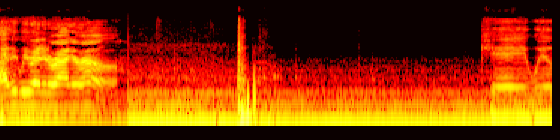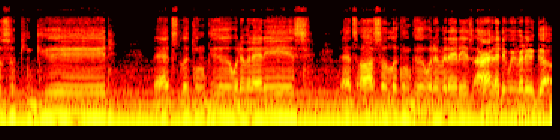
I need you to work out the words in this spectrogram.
I think we ready to rock and roll. Okay, wheels looking good. That's looking good, whatever that is. That's also looking good, whatever that is. All right, I think we're ready to go.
